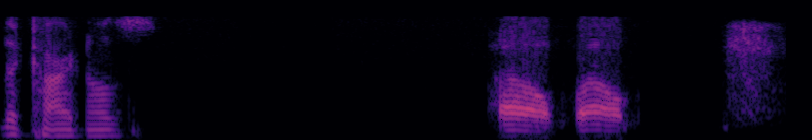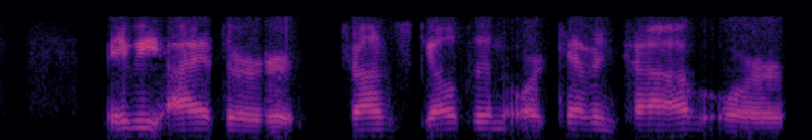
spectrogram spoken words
the Cardinals. Oh well, maybe either John Skelton or Kevin Kolb or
